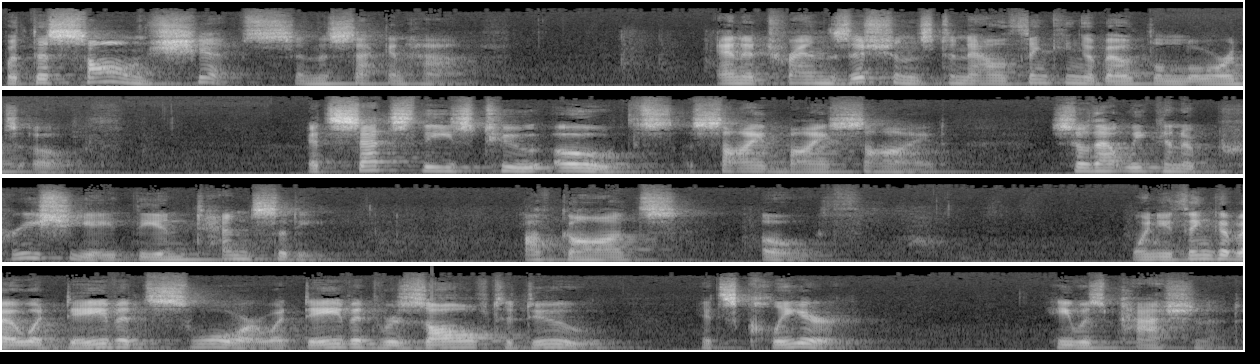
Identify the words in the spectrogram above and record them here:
But this psalm shifts in the second half, and it transitions to now thinking about the Lord's oath. It sets these two oaths side by side so that we can appreciate the intensity of God's oath. When you think about what David swore, what David resolved to do, It's clear he was passionate.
